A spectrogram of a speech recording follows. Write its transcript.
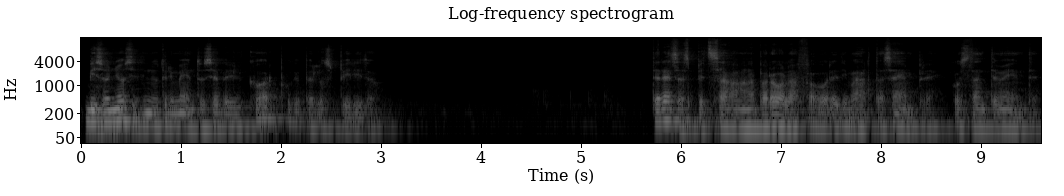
bisognosi di nutrimento sia per il corpo che per lo spirito. Teresa spezzava una parola a favore di Marta sempre, costantemente.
